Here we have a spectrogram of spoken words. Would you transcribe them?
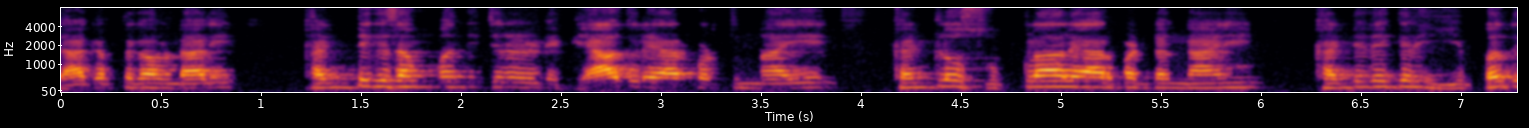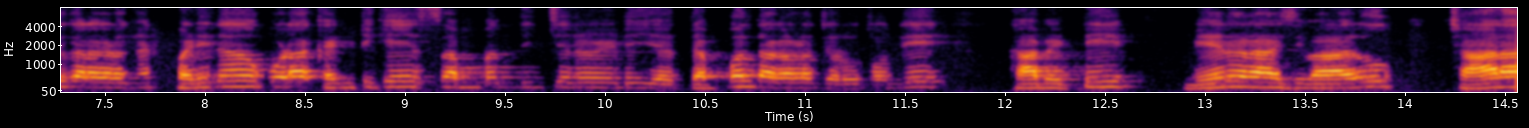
జాగ్రత్తగా ఉండాలి. కంటికి సంబంధించినటువంటి వ్యాధులు ఏర్పడుతున్నాయి. కంటిలో శుక్లాలు ఏర్పడడం కానీ కంటి దగ్గర ఇబ్బంది కలగడం కానీ పడినా కూడా కంటికే సంబంధించినటువంటి దెబ్బలు తగలడం జరుగుతుంది. కాబట్టి మీనరాశి వారు చాలా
